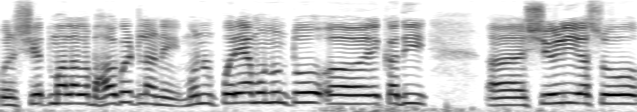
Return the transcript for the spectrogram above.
पण शेतमालाला भाव भेटला नाही म्हणून पर्याय म्हणून तो एखादी शेळी असो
